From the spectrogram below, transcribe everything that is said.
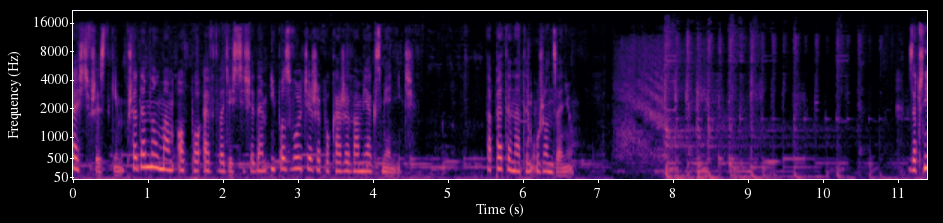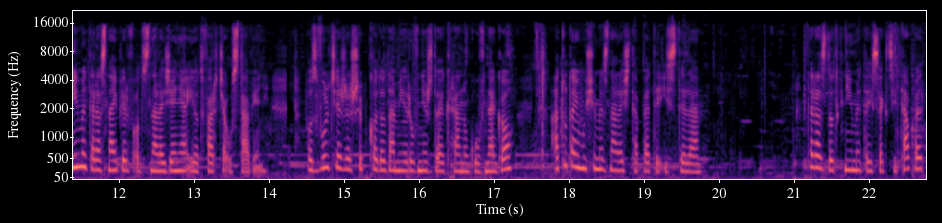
Cześć wszystkim, przede mną mam Oppo F27 i pozwólcie, że pokażę Wam jak zmienić tapetę na tym urządzeniu. Zacznijmy teraz najpierw od znalezienia i otwarcia ustawień. Pozwólcie, że szybko dodam je również do ekranu głównego, a tutaj musimy znaleźć tapety i style. Teraz dotknijmy tej sekcji tapet,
